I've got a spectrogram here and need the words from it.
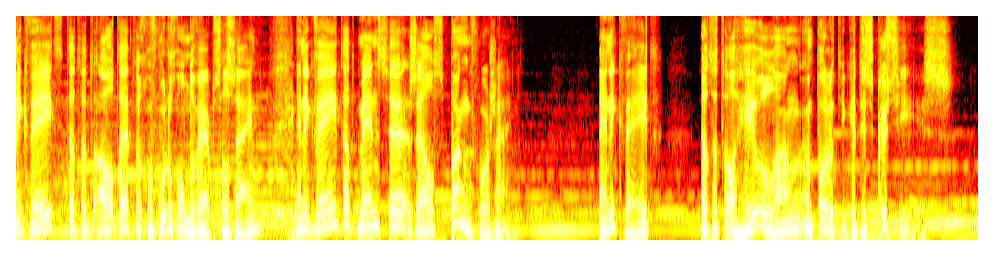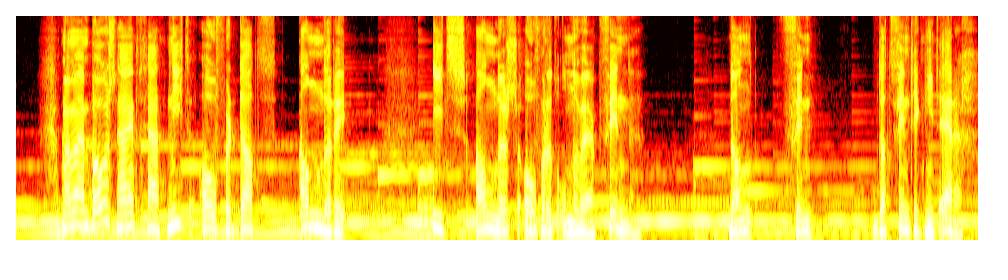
ik weet dat het altijd een gevoelig onderwerp zal zijn. En ik weet dat mensen zelfs bang voor zijn. En ik weet dat het al heel lang een politieke discussie is. Maar mijn boosheid gaat niet over dat anderen iets anders over het onderwerp vinden. Dan vind, dat vind ik niet erg.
